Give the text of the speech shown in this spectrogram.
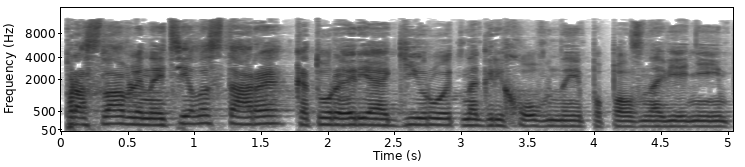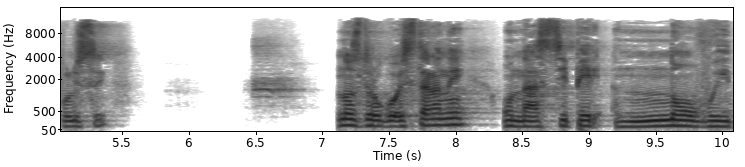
прославленное тело старое, которое реагирует на греховные поползновения и импульсы. Но с другой стороны, у нас теперь новый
